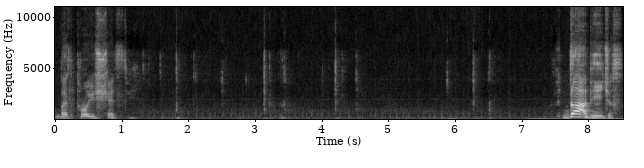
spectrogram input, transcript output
Без происшествий. Да, бічес!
